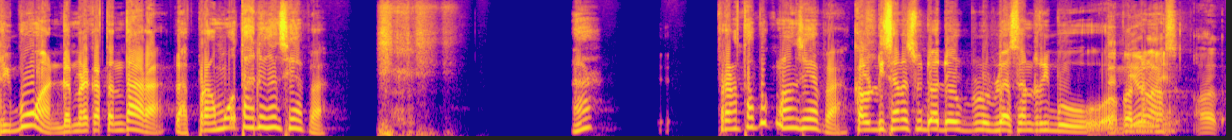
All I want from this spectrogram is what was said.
ribuan dan mereka tentara lah perang Mu'tah dengan siapa Hah? Perang Tabuk melawan siapa? Kalau di sana sudah ada belasan ribu Dan apa dia namanya? ot-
